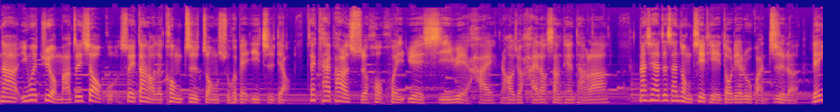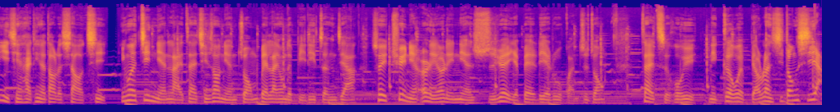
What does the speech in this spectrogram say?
那因为具有麻醉效果，所以大脑的控制中枢会被抑制掉，在开趴的时候会越吸越嗨，然后就嗨到上天堂啦。那现在这三种气体都列入管制了，连以前还听得到的笑气，因为近年来在青少年中被滥用的比例增加，所以去年二零二零年十月也被列入管制中。在此呼吁你各位不要乱吸东西呀！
